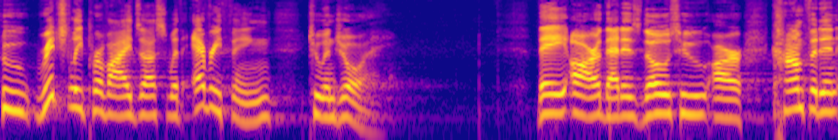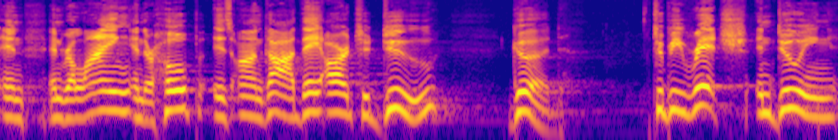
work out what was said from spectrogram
who richly provides us with everything to enjoy. They are, that is, those who are confident and, and relying, and their hope is on God. They are to do good, to be rich in doing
